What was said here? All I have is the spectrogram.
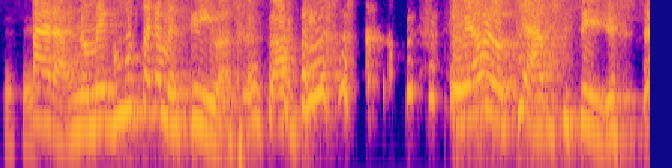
sí, sí. Para, no me gusta que me escribas. Exacto. Te voy a bloquear si sigues.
